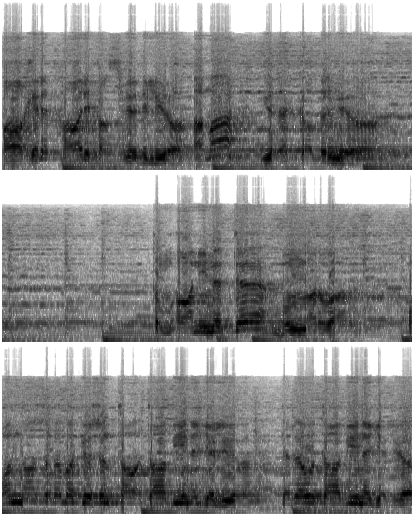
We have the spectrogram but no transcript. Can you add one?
Ahiret hali tasvir ediliyor ama yürek kaldırmıyor. Tum'aninette bunlar var. Ondan sonra bakıyorsun ta tabiine geliyor, tedavu tabiine geliyor.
